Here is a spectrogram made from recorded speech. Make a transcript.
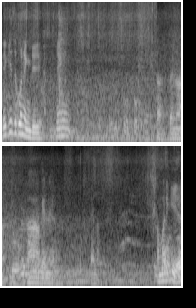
Iki. Iki tuku ning ndi? Ning Ah, penak. Ah, kene. Penak. Kamar iki ya.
